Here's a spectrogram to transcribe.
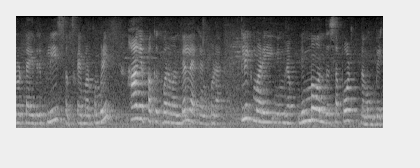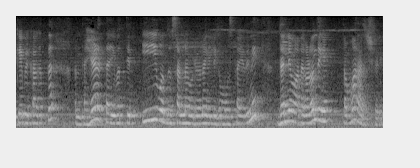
ನೋಡ್ತಾ ಇದ್ದರೆ ಪ್ಲೀಸ್ ಸಬ್ಸ್ಕ್ರೈಬ್ ಮಾಡ್ಕೊಂಬಿಡಿ. ಹಾಗೆ ಪಕ್ಕಕ್ಕೆ ಬರೋ ಒಂದು ಬೆಲ್ ಐಕನ್ ಕೂಡ ಕ್ಲಿಕ್ ಮಾಡಿ ನಿಮ್ಮ ನಿಮ್ಮ ಒಂದು ಸಪೋರ್ಟ್ ನಮಗೆ ಬೇಕೇ ಬೇಕಾಗುತ್ತೆ ಅಂತ ಹೇಳ್ತಾ ಇವತ್ತಿನ ಈ ಒಂದು ಸಣ್ಣ ವಿಡಿಯೋನ ಇಲ್ಲಿಗೆ ಮುಗಿಸ್ತಾ ಇದ್ದೀನಿ. ಧನ್ಯವಾದಗಳೊಂದಿಗೆ ತಮ್ಮ ರಾಜೇಶ್ವರಿ.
